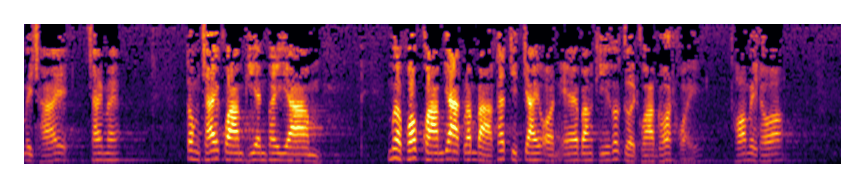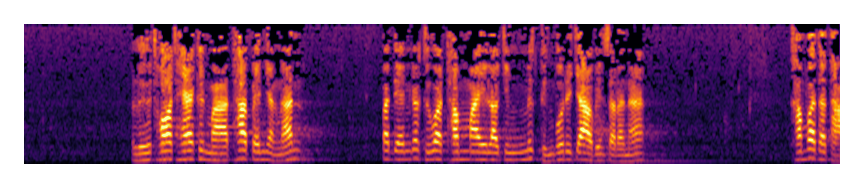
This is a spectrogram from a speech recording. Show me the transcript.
ไม่ใช้ใช่ไหมต้องใช้ความเพียรพยายาม เมื่อพบความยากลำบากถ้าจิตใจอ่อนแอบางทีก็เกิดความท้อถอย ท้อไม่ท้อหรือท้อแท้ขึ้นมา ถ้าเป็นอย่างนั้น ประเด็นก็คือว่าทำไมเราจึงนึกถึงพระพุทธเจ้าเป็นสารณะคำว่าตถา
